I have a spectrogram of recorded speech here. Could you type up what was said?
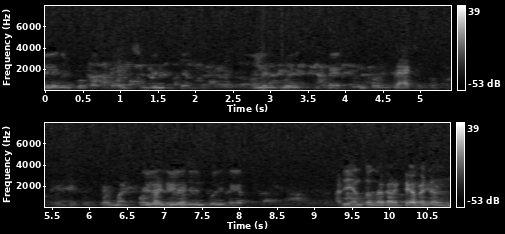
విలేజ్ ఫ్లో కాకుండా ఇన్సూరెన్స్ ఇచ్చారు విలేజ్ ఫ్లో ఇప్పుడు ఇప్పుడు వస్తుంది విలేజ్ ఇంప్రూవ్ హైయర్ అది ఎంత ఉందో కరెక్ట్గా పెట్టండి.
